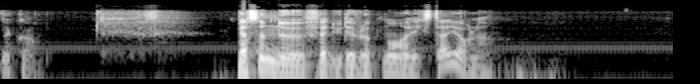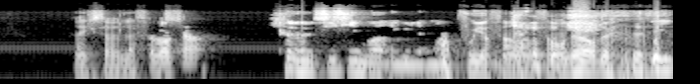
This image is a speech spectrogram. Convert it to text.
D'accord. Personne ne fait du développement à l'extérieur, là À l'extérieur de la Comment France ça? Si, si, moi, régulièrement. Oui, enfin, enfin en dehors de,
